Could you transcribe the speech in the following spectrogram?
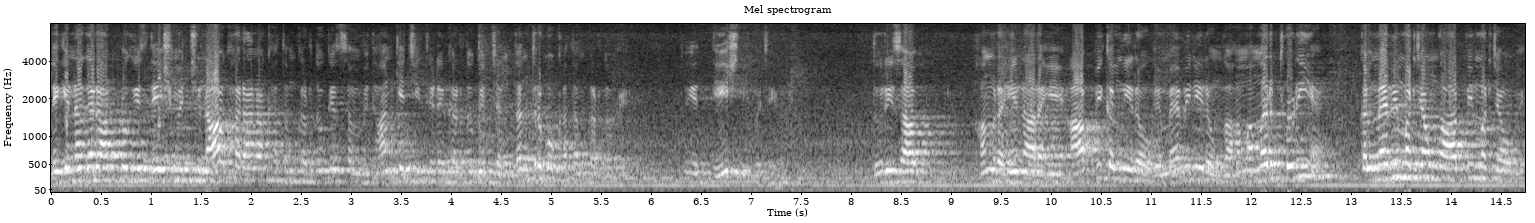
लेकिन अगर आप लोग इस देश में चुनाव कराना खत्म कर दोगे, संविधान के चीथड़े कर दोगे, जनतंत्र को खत्म कर दोगे तो ये देश नहीं बचेगा। दूरी साहब, हम रहे ना रहे, आप भी कल नहीं रहोगे, मैं भी नहीं रहूँगा, हम अमर थोड़ी हैं। कल मैं भी मर जाऊँगा, आप भी मर जाओगे।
